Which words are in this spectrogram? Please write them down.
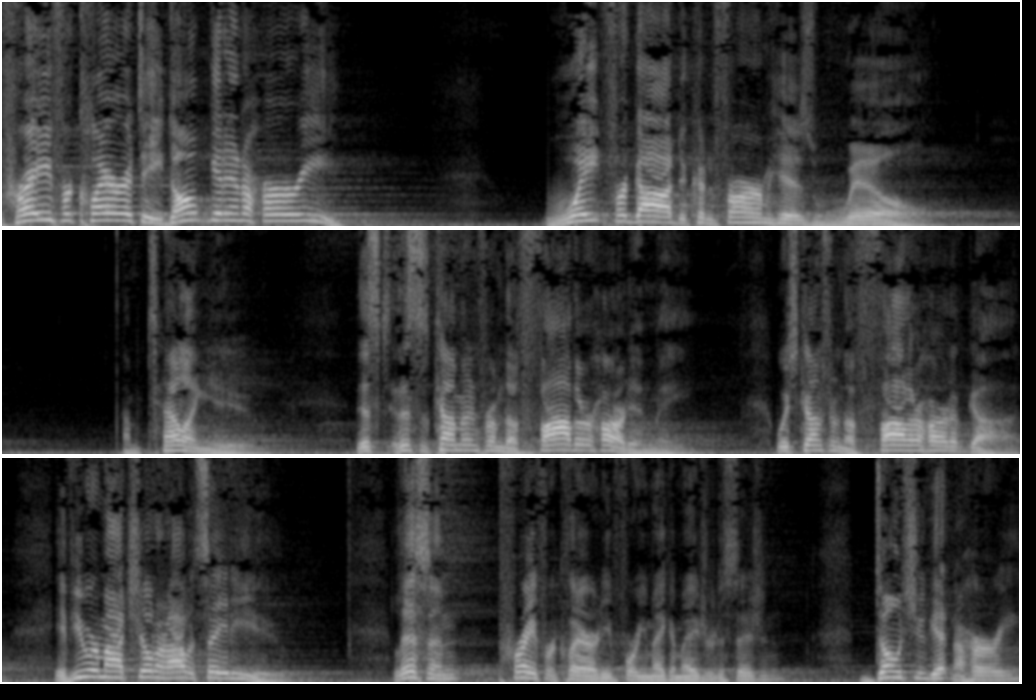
Pray for clarity. Don't get in a hurry. Wait for God to confirm His will. I'm telling you, this, this is coming from the Father heart in me, which comes from the Father heart of God. If you were my children, I would say to you, listen, pray for clarity before you make a major decision. Don't you get in a hurry.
